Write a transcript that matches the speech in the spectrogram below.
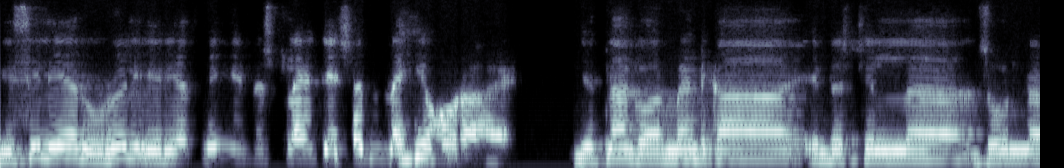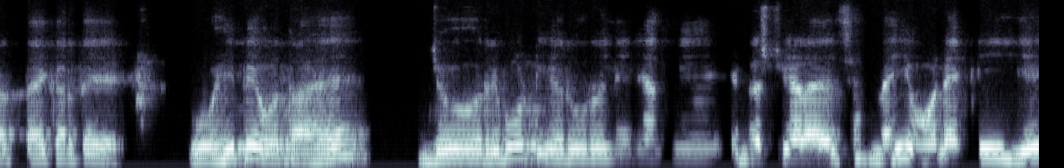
इसीलिए रूरल एरियाज़ में इंडस्ट्रियलाइजेशन नहीं हो रहा है। जितना गवर्नमेंट का इंडस्ट्रियल जोन तय करते वहीं पे होता है जो रिमोट या रूरल एरिया में इंडस्ट्रियलाइजेशन नहीं होने की ये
